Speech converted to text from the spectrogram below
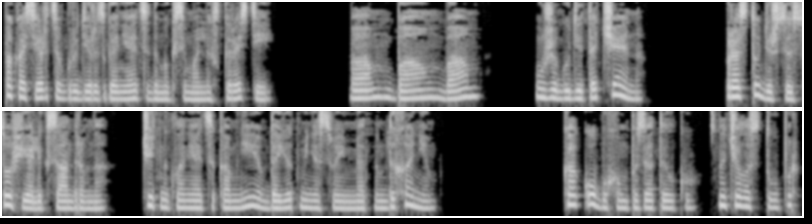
пока сердце в груди разгоняется до максимальных скоростей. Бам-бам-бам. Уже гудит отчаянно. Простудишься, Софья Александровна. Чуть наклоняется ко мне и обдает меня своим мятным дыханием. Как обухом по затылку. Сначала ступор,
